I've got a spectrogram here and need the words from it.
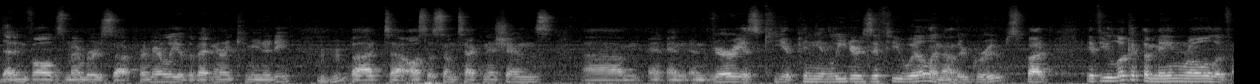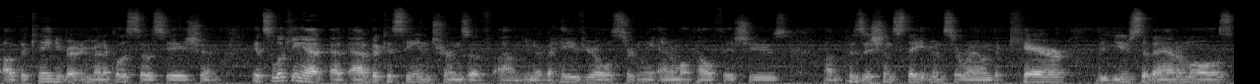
that involves members uh, primarily of the veterinary community, but uh, also some technicians um, and, and, and various key opinion leaders, if you will, and other groups. But if you look at the main role of, of the Canadian Veterinary Medical Association, it's looking at, at advocacy in terms of um, you know behavioral, certainly animal health issues, um, position statements around the care, the use of animals,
